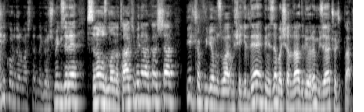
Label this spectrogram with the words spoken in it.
Yeni koridor maçlarında görüşmek üzere. Sınav uzmanını takip eden arkadaşlar. Birçok videomuz var bu şekilde. Hepinize başarılar diliyorum güzel çocuklar.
